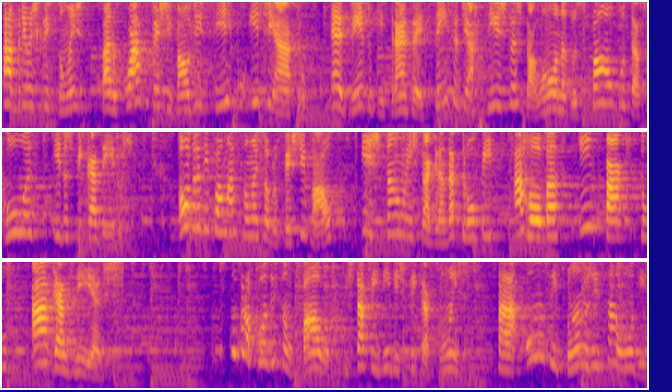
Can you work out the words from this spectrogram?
abriu inscrições para o quarto Festival de Circo e Teatro, evento que traz a essência de artistas da lona, dos palcos, das ruas e dos picadeiros. Outras informações sobre o festival estão no Instagram da trupe, arroba Impacto Agazias. O Procon de São Paulo está pedindo explicações para 11 planos de saúde,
